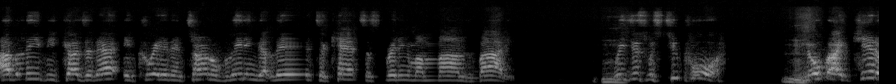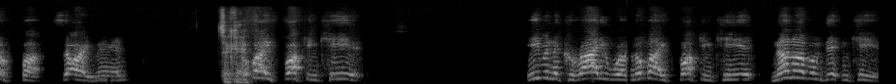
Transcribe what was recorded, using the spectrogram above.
I believe because of that, it created internal bleeding that led to cancer spreading in my mom's body. Mm. We just was too poor. Mm. Nobody cared a fuck. Sorry, man. It's okay. Nobody fucking cared. Even the karate world, nobody fucking cared. None of them didn't care.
